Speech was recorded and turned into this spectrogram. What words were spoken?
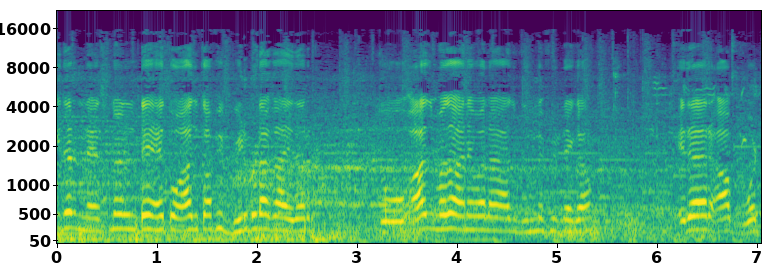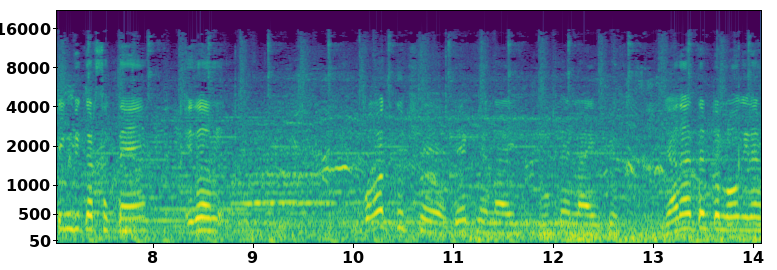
इधर नेशनल डे है तो आज काफ़ी भीड़ भड़ाका है इधर। तो आज मज़ा आने वाला है आज घूमने फिरने का। इधर आप वोटिंग भी कर सकते हैं। इधर बहुत कुछ है, देखने लायक, घूमने लायक। ज़्यादातर तो लोग इधर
